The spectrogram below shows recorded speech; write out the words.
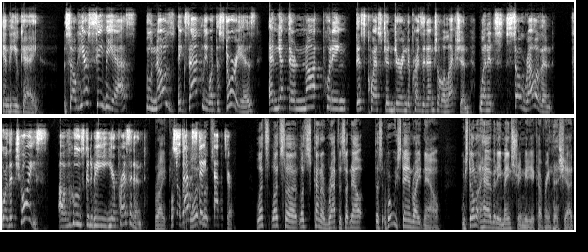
in the UK. So here's CBS, who knows exactly what the story is, and yet they're not putting this question during the presidential election when it's so relevant for the choice of who's going to be your president. Right. So that's state let's- capture. Let's let's uh, let's kind of wrap this up now. This, where we stand right now, we still don't have any mainstream media covering this yet,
